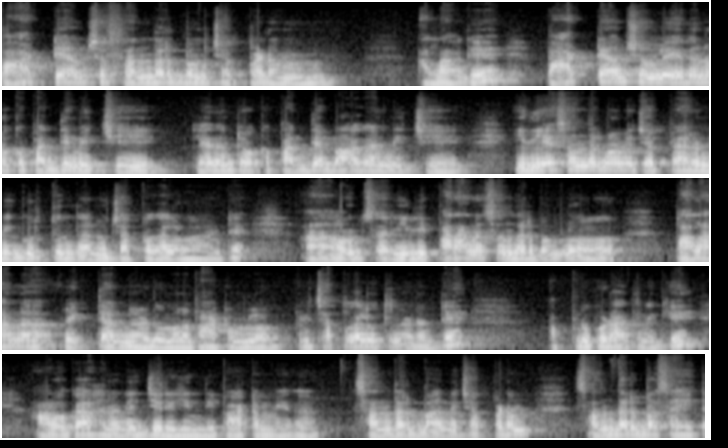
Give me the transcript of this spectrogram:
పాఠ్యాంశ సందర్భం చెప్పడం. అలాగే పాఠ్యాంశంలో ఏదైనా ఒక పద్యం ఇచ్చి లేదంటే ఒక పద్య భాగాన్ని ఇచ్చి ఇది ఏ సందర్భంలో చెప్పారో నీకు గుర్తుందా? నువ్వు చెప్పగలవా? అంటే అవును సార్ ఇది పలానా సందర్భంలో పలానా వ్యక్తి అన్నాడు మన పాఠంలో అని చెప్పగలుగుతున్నాడంటే అప్పుడు కూడా అతనికి అవగాహన అనేది జరిగింది పాఠం మీద. సందర్భాన్ని చెప్పడం సందర్భ సహిత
